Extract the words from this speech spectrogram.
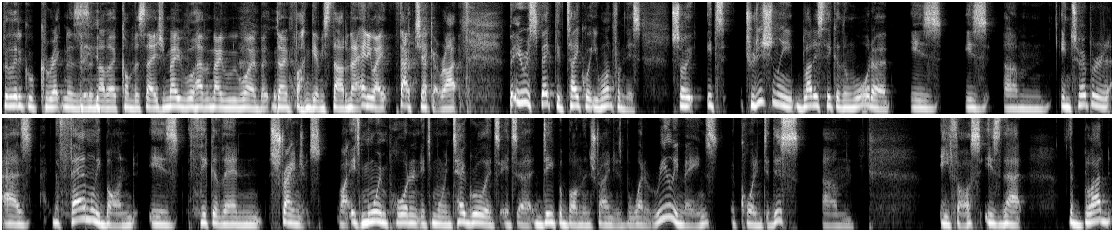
political correctness is another conversation. Maybe we'll have it, maybe we won't, but don't fucking get me started on that. Anyway, fact check it, right? But irrespective, take what you want from this. So it's traditionally blood is thicker than water is is um, interpreted as the family bond is thicker than strangers. Like it's more important, it's more integral, it's it's a deeper bond than strangers. But what it really means, according to this um, ethos, is that the blood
